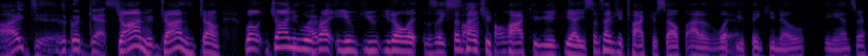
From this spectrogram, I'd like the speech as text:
I did. It's did. a good guess. It was a John, good John, guess. John. Well, John, you were I- right. You, you, you know what? It's I like sometimes you color. talk, you, yeah, you sometimes you talk yourself out of what Yeah. you think you know the answer.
